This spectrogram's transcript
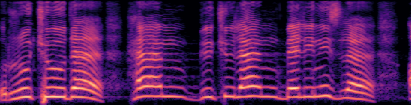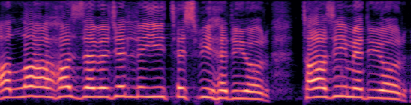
Rüküde hem bükülen belinizle Allah Azze ve Celle'yi tesbih ediyor, tazim ediyor.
